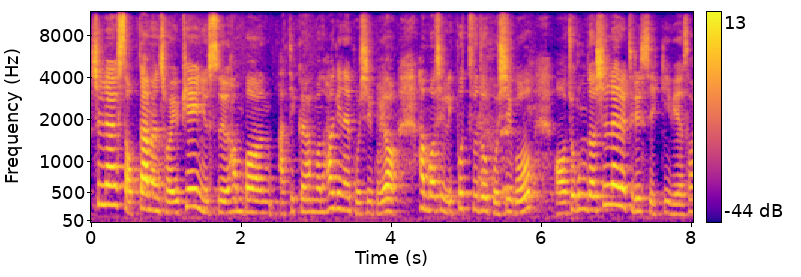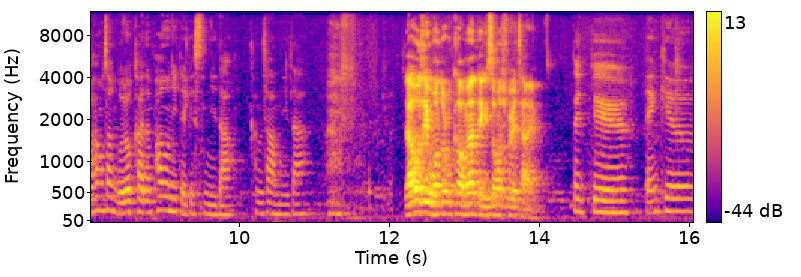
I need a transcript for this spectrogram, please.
신뢰할 수 없다면 저희 PA 뉴스 한번 아티클 한번 확인해 보시고요. 한 번씩 리포트도 보시고 어, 조금 더 신뢰를 드릴 수 있기 위해서 항상 노력하는 파논이 되겠습니다. 감사합니다. That was a wonderful comment. Thank you so much for your time. Thank you. Thank you.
